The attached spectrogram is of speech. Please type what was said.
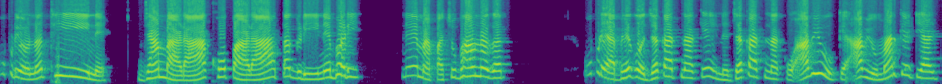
ઉપડ્યો નથી ને જાંબાડા ખોપાડા તગડી ને ભળી. ને એમાં પાછું ભાવનગર. ઉપડ્યા ભેગો જકાત નાકે ને જકાત નાકું આવ્યું કે આવ્યું માર્કેટ યાર્ડ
